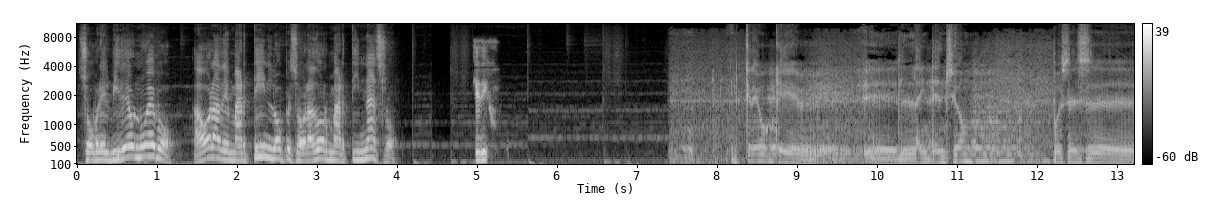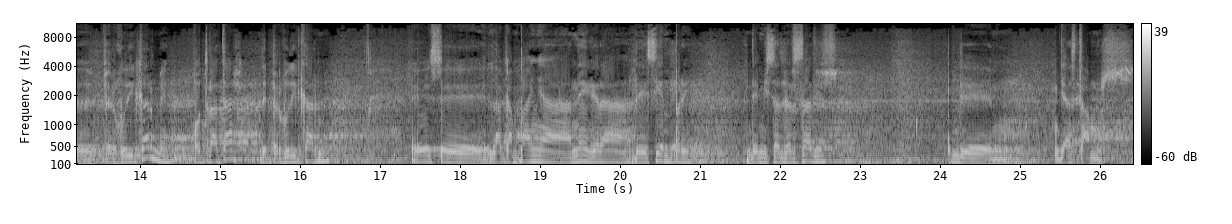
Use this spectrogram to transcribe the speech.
sobre el video nuevo, ahora de Martín López Obrador, Martinazo. ¿Qué dijo? Creo que eh, la intención pues es eh, perjudicarme o tratar de perjudicarme es eh, la campaña negra de siempre de mis adversarios. Ya estamos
